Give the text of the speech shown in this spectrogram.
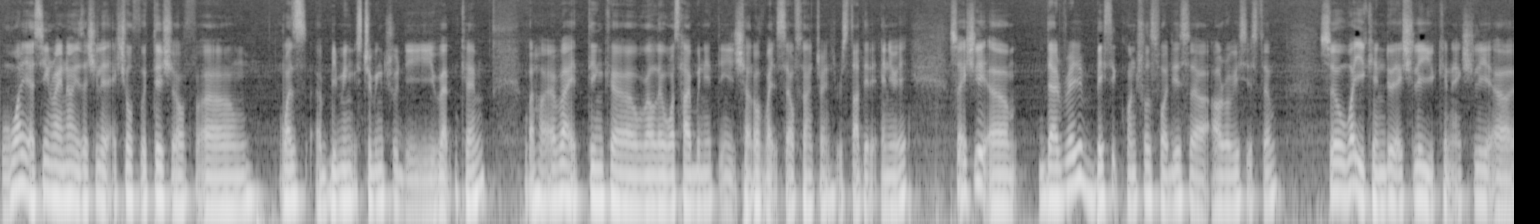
what you're seeing right now is actually actual footage of um, what's uh, beaming streaming through the webcam. But however, I think uh, well, it was hibernating, it shut off by itself, so I'm trying to restart it anyway. So actually, um, there are very basic controls for this uh, ROV system. So what you can do actually, you can actually uh,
